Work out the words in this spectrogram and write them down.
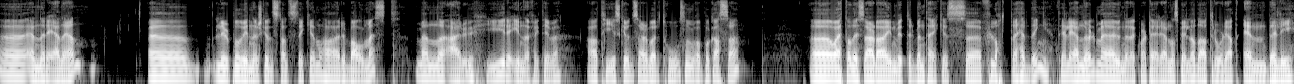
ender 1-1. Uh, Liverpool vinner skuddstatistikken, har ballen mest, men er uhyre ineffektive. Av ti skudd så er det bare to som går på kassa. Uh, og et av disse er da innbytter Bentekes uh, flotte heading til 1-0 med under et kvarter igjen å spille, og da tror de at endelig,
